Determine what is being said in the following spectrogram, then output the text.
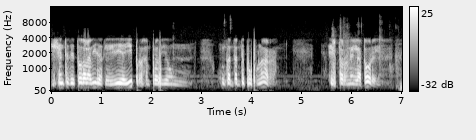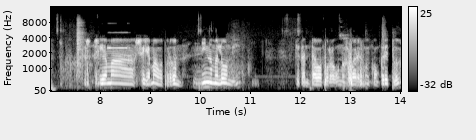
y gente de toda la vida que vivía allí, por ejemplo, había un un cantante popular, Estornelatore, que se llama, se llamaba, perdón, Nino Meloni, que cantaba por algunos bares muy concretos,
